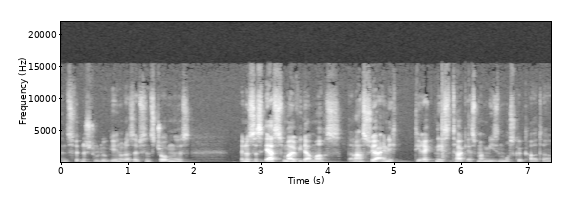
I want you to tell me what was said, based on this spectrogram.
ins Fitnessstudio gehen oder selbst ins Joggen ist. Wenn du es das erste Mal wieder machst, dann hast du ja eigentlich direkt nächsten Tag erstmal miesen Muskelkater.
